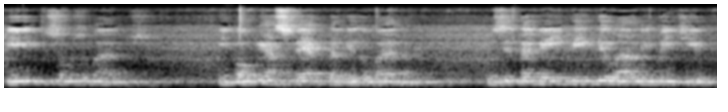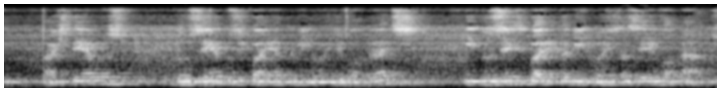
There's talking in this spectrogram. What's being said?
que somos humanos. Em qualquer aspecto da vida humana, você também tem teu lado intuitivo. Nós temos 240 milhões de votantes e 240 milhões a serem votados.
